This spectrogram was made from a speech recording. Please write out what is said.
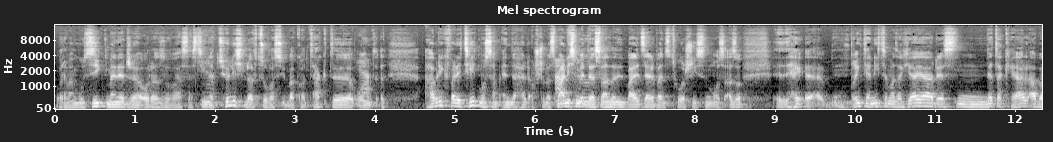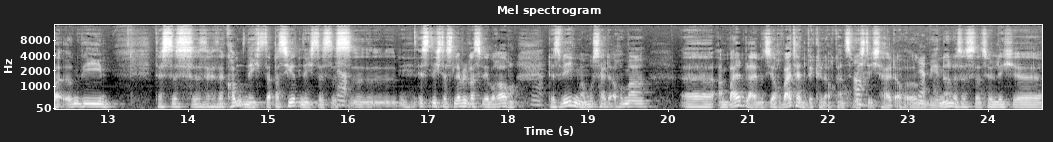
oder mein Musikmanager oder sowas, dass die Ja. natürlich läuft sowas über Kontakte Ja. und äh, aber die Qualität muss am Ende halt auch stimmen. Das meine ich mit, Absolut. dass man den Ball selber ins Tor schießen muss. Also äh, äh, bringt ja nichts, wenn man sagt, ja, ja, der ist ein netter Kerl, aber irgendwie das, das, da kommt nichts, da passiert nichts, das ist, Ja. äh, ist nicht das Level, was wir brauchen. Deswegen, man muss halt auch immer äh, am Ball bleiben und sich auch weiterentwickeln, auch ganz wichtig halt auch irgendwie. Ne? Das ist natürlich, äh.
